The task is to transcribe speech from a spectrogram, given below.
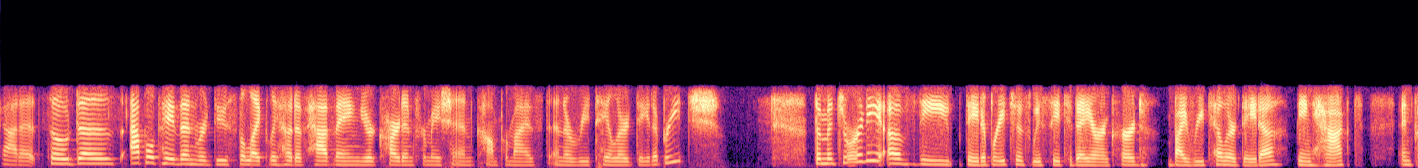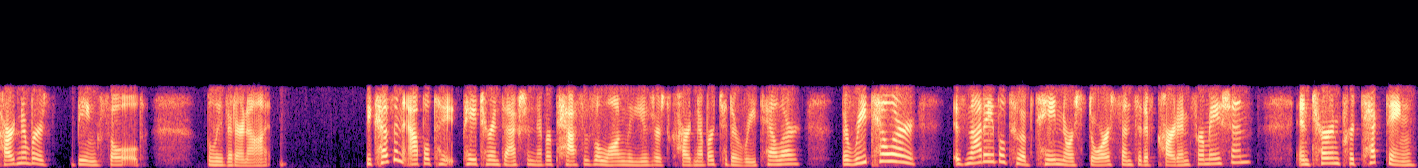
Got it. So does Apple Pay then reduce the likelihood of having your card information compromised in a retailer data breach? The majority of the data breaches we see today are incurred by retailer data being hacked and card numbers being sold, believe it or not. Because an Apple Pay transaction never passes along the user's card number to the retailer, the retailer is not able to obtain nor store sensitive card information, in turn protecting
